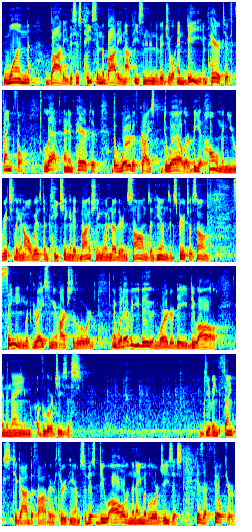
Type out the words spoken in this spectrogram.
one body. This is peace in the body, not peace in an individual. And be imperative, thankful. Let an imperative, the word of Christ dwell or be at home in you richly in all wisdom, teaching and admonishing one another in psalms and hymns and spiritual songs singing with grace in your hearts to the Lord. And whatever you do in word or deed, do all in the name of the Lord Jesus. Giving thanks to God the Father through Him. So, this do all in the name of the Lord Jesus is a filter.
